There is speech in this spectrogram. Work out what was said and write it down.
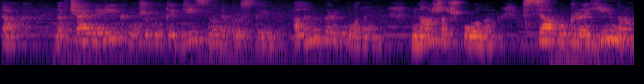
Так, навчальний рік може бути дійсно непростим, але ми переконані, наша школа, вся Україна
